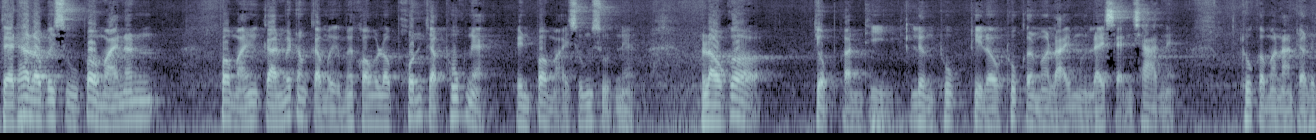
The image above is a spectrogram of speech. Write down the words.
แต่ถ้าเราไปสู่เป้าหมายนั้น เป้าหมายการไม่ต้องกลับมาอีกหมายความว่าเราพ้นจากทุกข์เนี่ย เป็นเป้าหมายสูงสุดเนี่ยเราก็จบกันทีเรื่องทุกข์ที่เราทุกข์กันมาหลายหมื่นหลายแสนชาติเนี่ยทุกข์กันมานานแต่เรา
